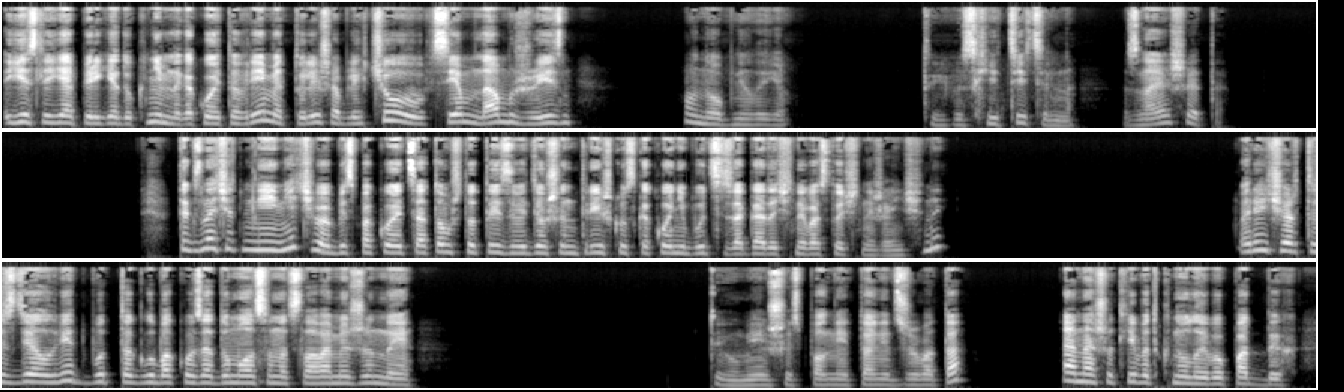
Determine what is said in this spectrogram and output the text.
Если я перееду к ним на какое-то время, то лишь облегчу всем нам жизнь». Он обнял ее. «Ты восхитительна, знаешь это?» «Так значит, мне нечего беспокоиться о том, что ты заведешь интрижку с какой-нибудь загадочной восточной женщиной?» Ричард сделал вид, будто глубоко задумался над словами жены. «Ты умеешь исполнять танец живота?» Она шутливо ткнула его под дых —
